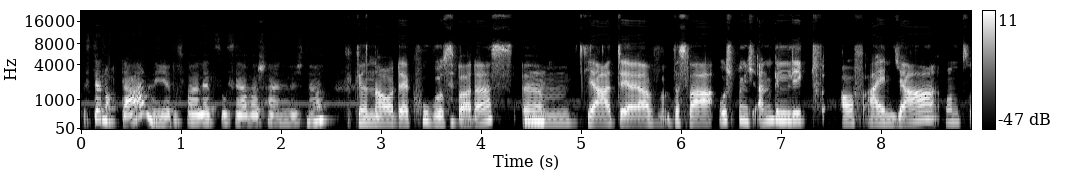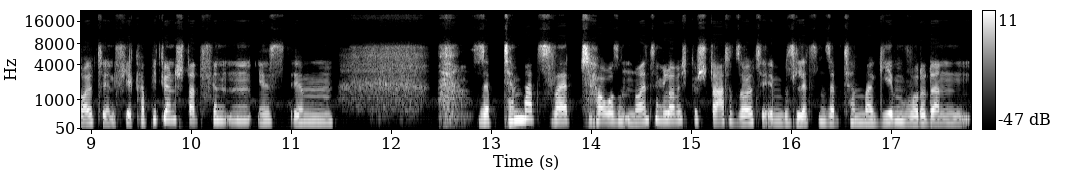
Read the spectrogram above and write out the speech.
ist der noch da? Nee, das war letztes Jahr wahrscheinlich, ne? Genau, der Kubus war das. Mhm. Ähm, ja, der, das war ursprünglich angelegt auf ein Jahr und sollte in vier Kapiteln stattfinden, ist im September 2019, glaube ich, gestartet, sollte eben bis letzten September geben, wurde dann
